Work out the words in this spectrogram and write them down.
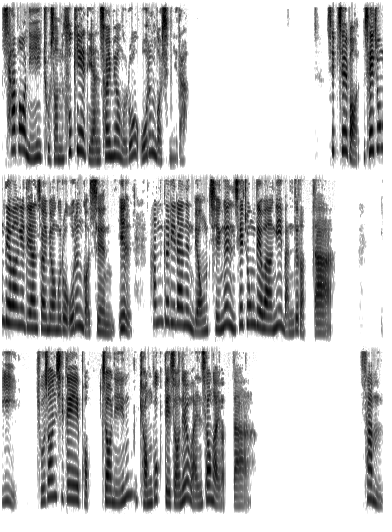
4번이 조선 후기에 대한 설명으로 옳은 것입니다. 17번 세종대왕에 대한 설명으로 옳은 것은 1. 한글이라는 명칭은 세종대왕이 만들었다. 2. 조선시대의 법전인 경국대전을 완성하였다. 3.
